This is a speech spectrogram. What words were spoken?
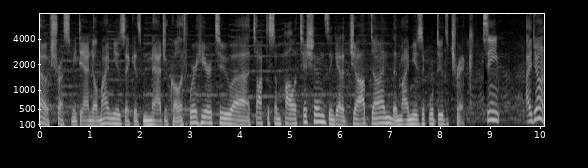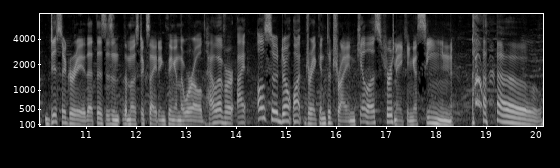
Oh, trust me, Daniel. My music is magical. If we're here to uh, talk to some politicians and get a job done, then my music will do the trick. See, I don't disagree that this isn't the most exciting thing in the world. However, I also don't want Draken to try and kill us for making a scene. Oh,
